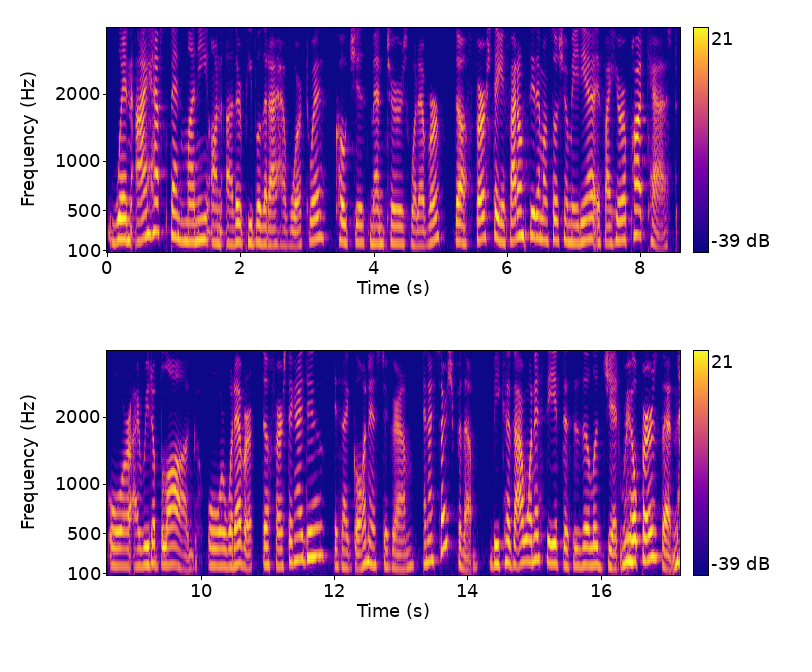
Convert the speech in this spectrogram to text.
When I have spent money on other people that I have worked with, coaches, mentors, whatever, the first thing, if I don't see them on social media, if I hear a podcast or I read a blog or whatever, the first thing I do is I go on Instagram and I search for them because I want to see if this is a legit real person.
